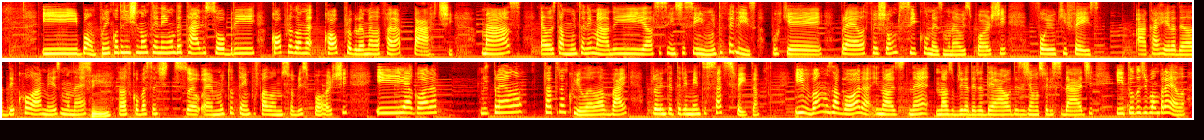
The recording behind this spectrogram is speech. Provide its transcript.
E, bom, por enquanto a gente não tem nenhum detalhe sobre qual programa, qual programa ela fará parte. Mas ela está muito animada e ela se sente, assim, muito feliz. Porque para ela fechou um ciclo mesmo, né? O esporte foi o que fez a carreira dela decolar mesmo, né? Sim. Ela ficou bastante é, muito tempo falando sobre esporte e agora pra ela tá tranquila, ela vai para o entretenimento satisfeita. E vamos agora, e nós, né, nós do Brigadeiro Ideal desejamos felicidade e tudo de bom para ela.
